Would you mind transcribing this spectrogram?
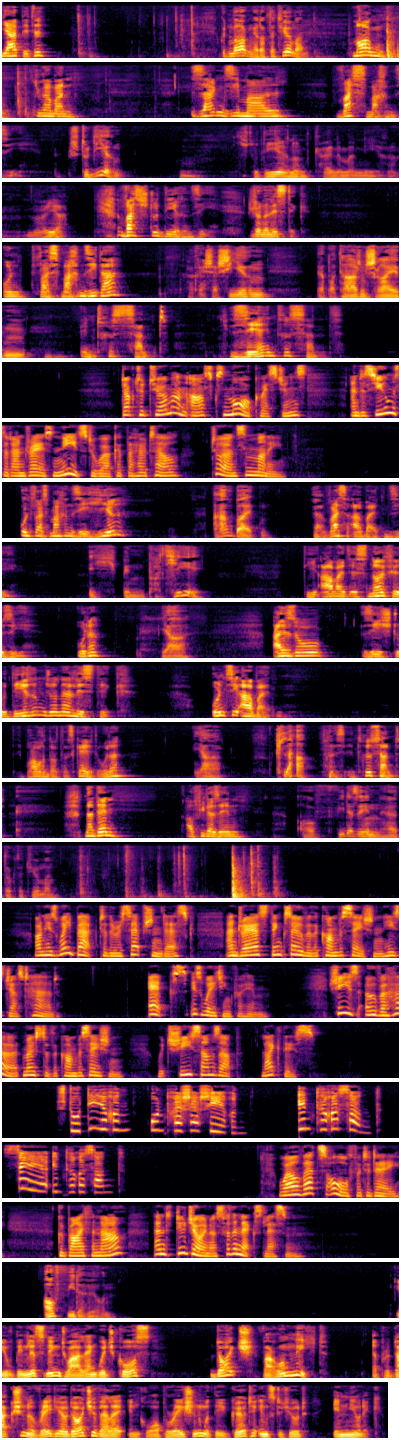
Ja, bitte. Guten Morgen, Herr Dr. Thürmann. Morgen, junger Mann. Sagen Sie mal, was machen Sie? Studieren. Studieren und keine Manieren. Na ja. Was studieren Sie? Journalistik. Und was machen Sie da? Recherchieren, Reportagen schreiben. Interessant. Sehr interessant. Dr. Thurman asks more questions and assumes that Andreas needs to work at the hotel to earn some money. Und was machen Sie hier? Arbeiten. Ja, was arbeiten Sie? Ich bin Portier. Die Arbeit ist neu für Sie, oder? Ja, Also, Sie studieren Journalistik. Und Sie arbeiten. Sie brauchen doch das Geld, oder? Ja, klar. Das ist interessant. Na denn, auf Wiedersehen. Auf Wiedersehen, Herr Dr. Thürmann. On his way back to the reception desk, Andreas thinks over the conversation he's just had. X is waiting for him. She's overheard most of the conversation, which she sums up like this. Studieren und recherchieren. Interessant. Sehr interessant. Well, that's all for today. Goodbye for now, and do join us for the next lesson. Auf Wiederhören. You've been listening to our language course Deutsch, warum nicht? A production of Radio Deutsche Welle in cooperation with the Goethe Institute in Munich.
